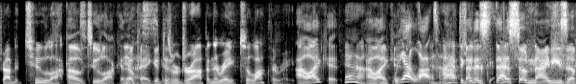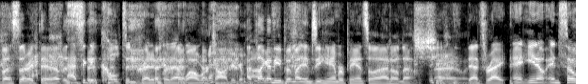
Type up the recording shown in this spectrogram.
Drop it to lock it. Oh, to lock it. Okay, good. Because we're dropping the rate to lock the rate. I like it. Yeah. I like it. we got lots. Of I have to that give- is that is so '90s of us right there. That was- I have to give Colton credit for that while we're talking I about feel like it. I need to put my MC Hammer pants on. I don't know. All right. That's right. And you know, and so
